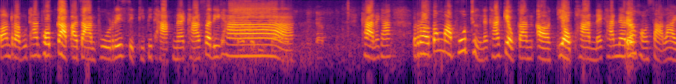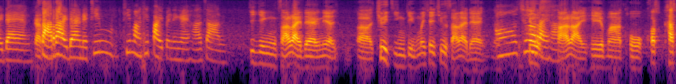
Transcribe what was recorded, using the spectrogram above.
ต้อนรับทุกท่านพบกับอาจารย์ภูริสิทธิพิทักษ์นะคะ สวัสดีค่ะค่ะนะคะ เราต้องมาพูดถึงนะคะเกี่ยวกันเอ่อเกี่ยวพันนะคะ ในเรื่องของสาหร่ายแดงครับสาหร่ายแดงเนี่ยที่ที่มาที่ไปเป็นยังไงคะอาจารย์ จริงๆ สาหร่ายแดงเนี่ยเอ่อ ชื่อจริง ๆ ไม่ใช่ชื่อสาหร่ายแดงนะอ๋อชื่ออะไรคะสาหร่ายเฮมาโทคอสคัส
